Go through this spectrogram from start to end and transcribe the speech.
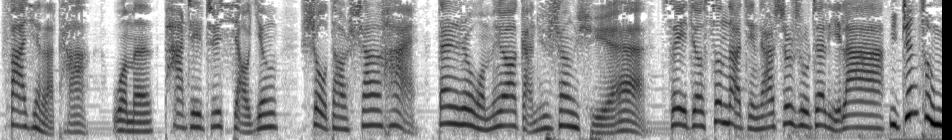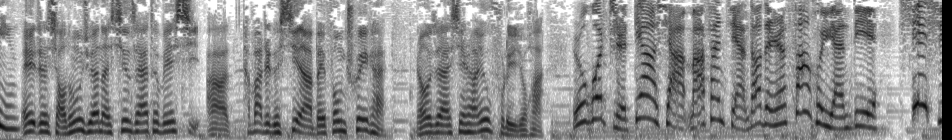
发现了它，我们怕这只小鹰受到伤害。”但是我们又要赶去上学，所以就送到警察叔叔这里啦。你真聪明！哎，这小同学呢，心思还特别细啊。他把这个信啊被风吹开，然后就在信上又附了一句话：如果纸掉下，麻烦捡到的人放回原地，谢谢。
